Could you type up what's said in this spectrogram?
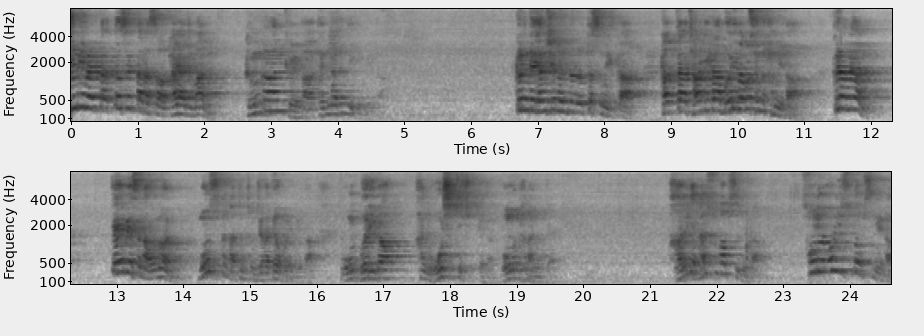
주님의 따- 뜻을 따라서 가야지만 건강한 교회가 된다는 얘기입니다. 그런데 현실은 어떻습니까? 각자 자기가 머리라고 생각합니다. 그러면 게임에서 나오는 몬스터 같은 존재가 되어버립니다. 몸- 머리가 한 50개씩 되는 몸은 하나인데 바르게 갈 수가 없습니다. 손을 올릴 수도 없습니다.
